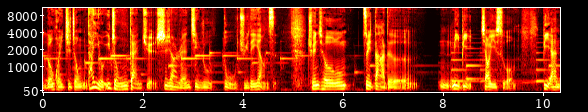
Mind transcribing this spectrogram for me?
轮回之中，它有一种感觉是让人进入赌局的样子。全球最大的嗯密币交易所币安，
